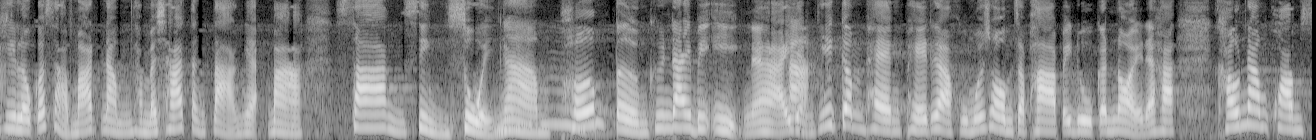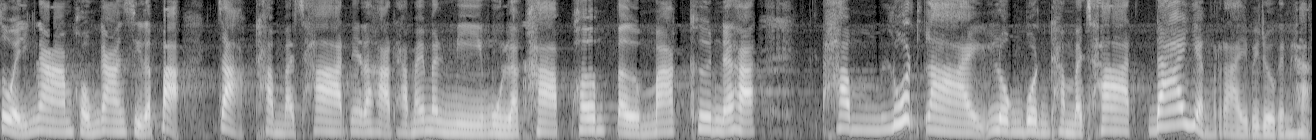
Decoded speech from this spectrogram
างทีเราก็สามารถนำธรรมชาติต่างๆเนี่ยมาสร้างสิ่งสวยงาม เพิ่มเติมขึ้นได้ไปอีกนะคะค่ะอย่างที่กำแพงเพชรค่ะคุณผู้ชมจะพาไปดูกันหน่อยนะคะเขานำความสวยงามของงานศิลปะจากธรรมชาติเนี่ยแหละค่ะทำให้มันมีมูลค่าเพิ่มเติมมากขึ้นนะคะทำลวดลายลงบนธรรมชาติได้อย่างไรไปดูกันค่ะ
